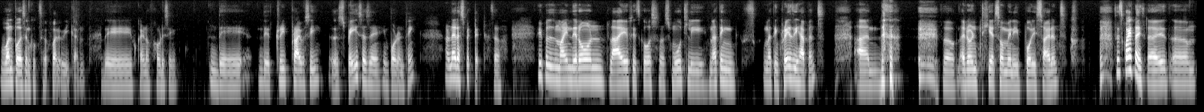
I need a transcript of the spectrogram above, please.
one person cooks for a week and they kind of how to say they they treat privacy uh, space as an important thing and I respect it. So, people mind their own lives it goes smoothly nothing nothing crazy happens and so I do not hear so many police sirens. so, it is quite nice uh, it, um,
